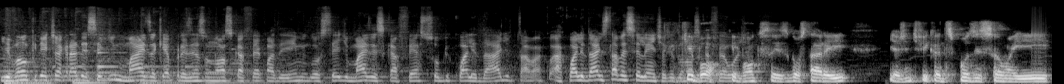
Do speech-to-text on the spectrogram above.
Ivan, eu queria te agradecer demais aqui a presença no nosso café com a ADM. Gostei demais desse café sobre qualidade. Tava, a qualidade estava excelente aqui do que nosso bom, café hoje. Que bom que vocês gostaram aí e a gente fica à disposição aí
